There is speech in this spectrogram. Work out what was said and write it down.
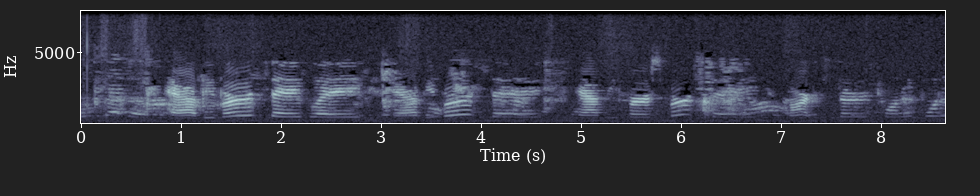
Happy birthday, Blake. Happy birthday. Happy first birthday. March 3rd, 2021.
